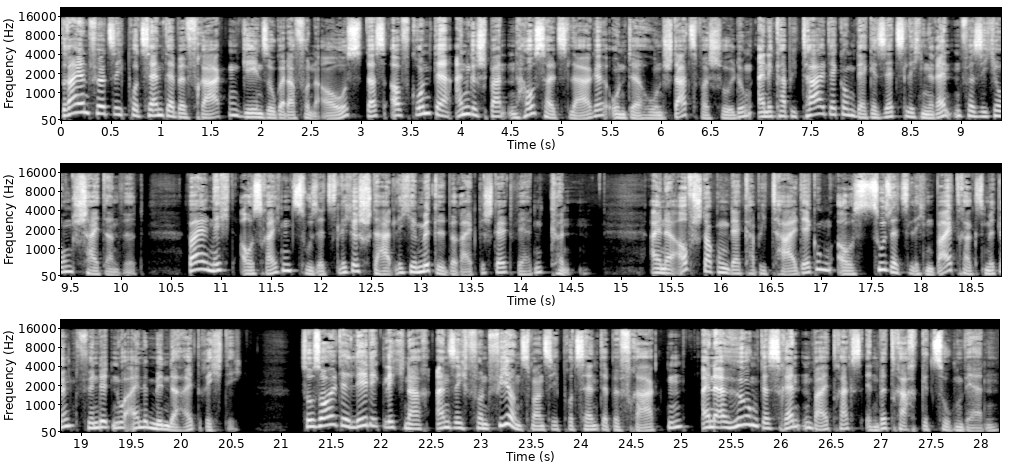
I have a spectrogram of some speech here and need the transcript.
43 Prozent der Befragten gehen sogar davon aus, dass aufgrund der angespannten Haushaltslage und der hohen Staatsverschuldung eine Kapitaldeckung der gesetzlichen Rentenversicherung scheitern wird, weil nicht ausreichend zusätzliche staatliche Mittel bereitgestellt werden könnten. Eine Aufstockung der Kapitaldeckung aus zusätzlichen Beitragsmitteln findet nur eine Minderheit richtig. So sollte lediglich nach Ansicht von 24 Prozent der Befragten eine Erhöhung des Rentenbeitrags in Betracht gezogen werden,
